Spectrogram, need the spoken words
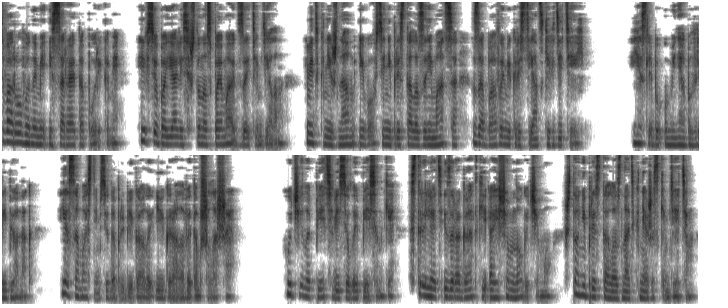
ворованными из сарая топориками, и все боялись, что нас поймают за этим делом – ведь княжнам и вовсе не пристало заниматься забавами крестьянских детей. Если бы у меня был ребенок, я сама с ним сюда прибегала и играла в этом шалаше. Учила петь веселые песенки, стрелять из рогатки, а еще много чему, что не пристало знать княжеским детям.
